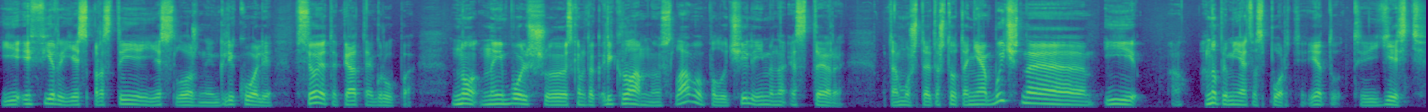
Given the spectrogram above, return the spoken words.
И эфиры есть простые, есть сложные, гликоли. Все это пятая группа. Но наибольшую, скажем так, рекламную славу получили именно эстеры, потому что это что-то необычное, и оно применяется в спорте. И это есть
